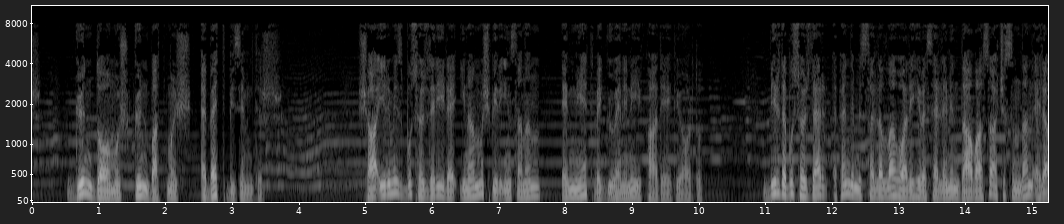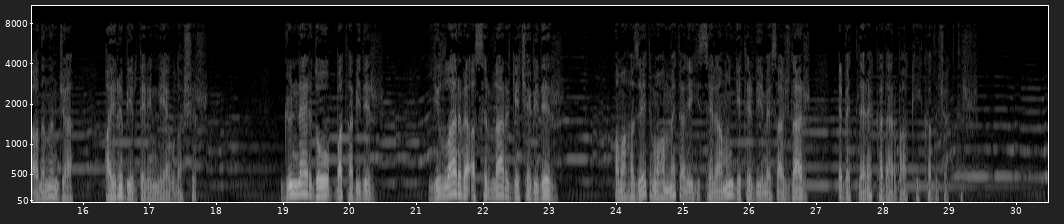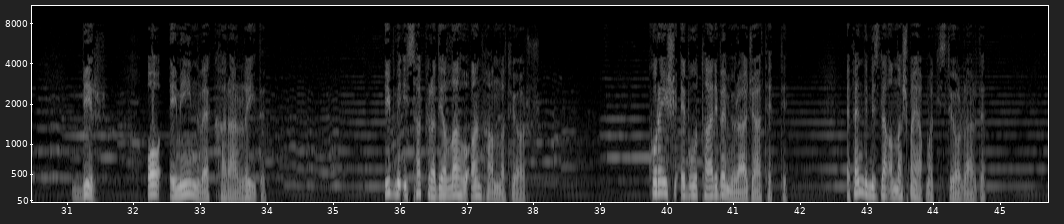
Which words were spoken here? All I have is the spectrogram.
Gün doğmuş, gün batmış, ebed bizimdir. Şairimiz bu sözleriyle inanmış bir insanın emniyet ve güvenini ifade ediyordu. Bir de bu sözler Efendimiz sallallahu aleyhi ve sellemin davası açısından ele alınınca ayrı bir derinliğe ulaşır. Günler doğup batabilir, yıllar ve asırlar geçebilir ama Hz. Muhammed aleyhisselamın getirdiği mesajlar, ebedlere kadar baki kalacaktır. 1. O emin ve kararlıydı. İbni İshak radıyallahu anh anlatıyor. Kureyş Ebu Talib'e müracaat etti. Efendimizle anlaşma yapmak istiyorlardı.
